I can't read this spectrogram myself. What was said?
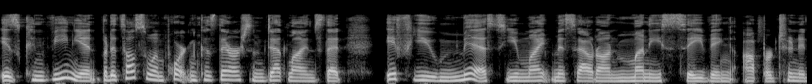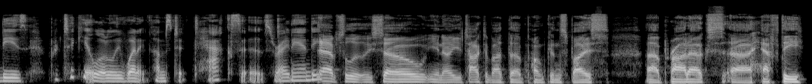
is convenient, but it's also important because there are some deadlines that if you miss, you might miss out on money saving opportunities, particularly when it comes to taxes, right, Andy? Absolutely. So, you know, you talked about the pumpkin spice uh, products. Uh, Hefty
